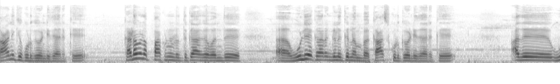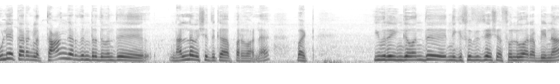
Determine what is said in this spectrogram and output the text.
காணிக்க கொடுக்க வேண்டியதாக இருக்குது கடவுளை பார்க்கணுன்றதுக்காக வந்து ஊழியக்காரங்களுக்கு நம்ம காசு கொடுக்க வேண்டியதாக இருக்குது அது ஊழியக்காரங்களை தாங்கிறதுன்றது வந்து நல்ல விஷயத்துக்காக பரவாயில்ல. பட் இவர் இங்கே வந்து இன்றைக்கி சுவிசேஷம் சொல்லுவார் அப்படின்னா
